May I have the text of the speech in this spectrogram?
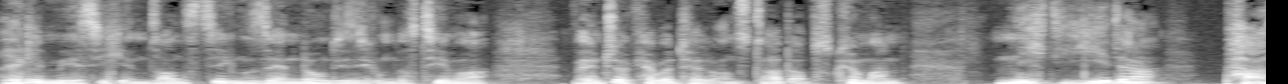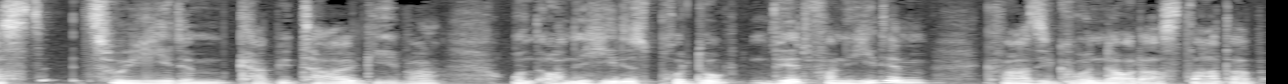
regelmäßig in sonstigen Sendungen, die sich um das Thema Venture Capital und Startups kümmern. Nicht jeder passt zu jedem Kapitalgeber und auch nicht jedes Produkt wird von jedem quasi Gründer oder Startup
